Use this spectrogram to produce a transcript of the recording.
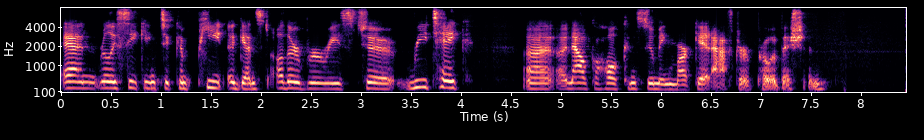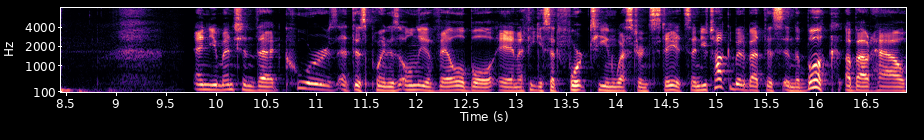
and really seeking to compete against other breweries to retake uh, an alcohol consuming market after prohibition. And you mentioned that Coors at this point is only available in, I think you said 14 Western states. And you talk a bit about this in the book about how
